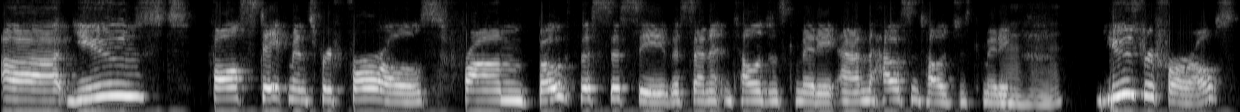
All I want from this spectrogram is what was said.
uh, used false statements, referrals from both the SSCI, the Senate Intelligence Committee, and the House Intelligence Committee. Mm-hmm used referrals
